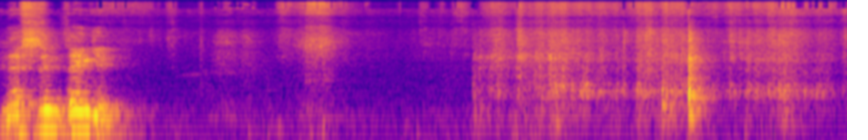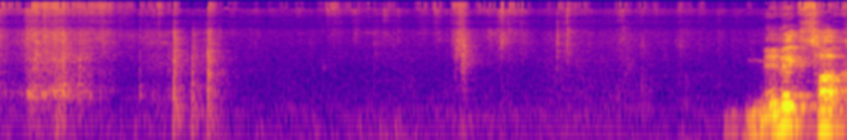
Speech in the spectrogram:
Nesrin Zengin. Melek Sak.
